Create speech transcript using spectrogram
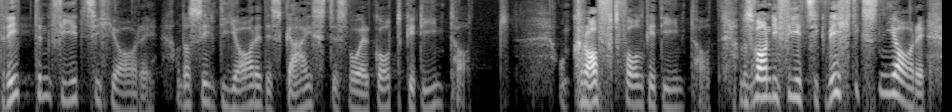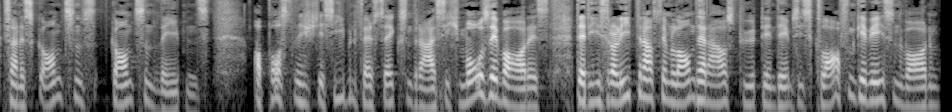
dritten 40 Jahre. Und das sind die Jahre des Geistes, wo er Gott gedient hat und kraftvoll gedient hat. Und das waren die 40 wichtigsten Jahre seines ganzen, ganzen Lebens. Apostelgeschichte 7, Vers 36. Mose war es, der die Israeliten aus dem Land herausführte, in dem sie Sklaven gewesen waren.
